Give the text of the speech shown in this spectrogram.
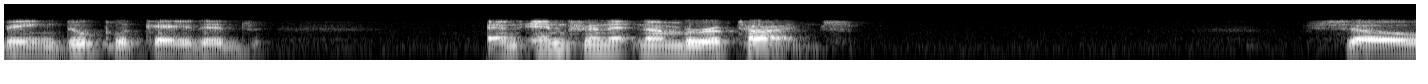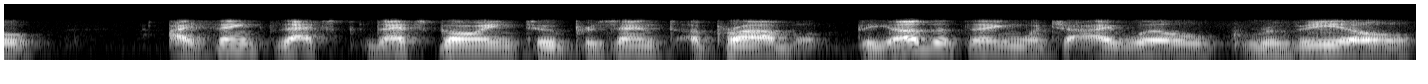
being duplicated an infinite number of times. So I think that's that's going to present a problem. The other thing which I will reveal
